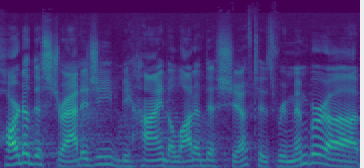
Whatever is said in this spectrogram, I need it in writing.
part of the strategy behind a lot of this shift is remember uh,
